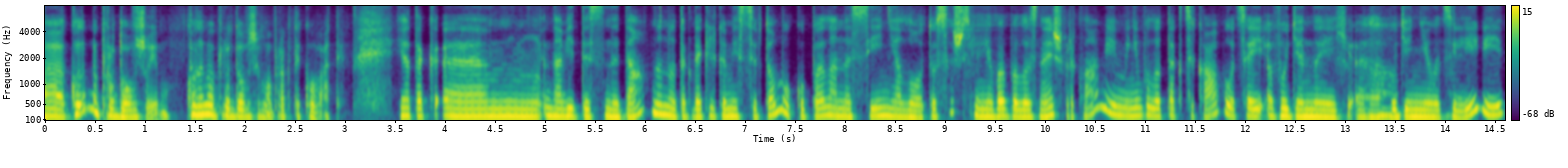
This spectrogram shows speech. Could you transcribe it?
е, Коли ми продовжуємо, коли ми продовжуємо практикувати. Я так ем, навіть десь недавно, ну так декілька місяців тому, купила насіння лотоса. Щось мені вибило, знаєш, в рекламі, і мені було так цікаво, цей водяний, е, Ага. водяні оці лілії.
